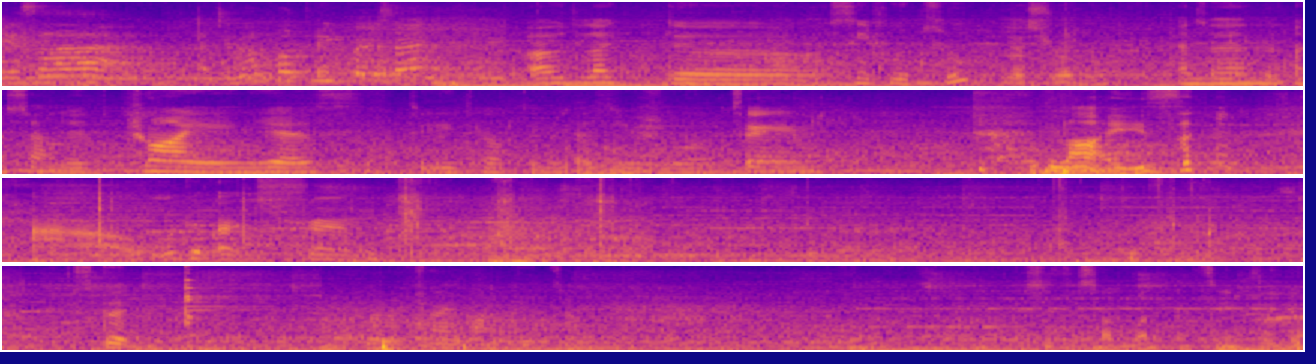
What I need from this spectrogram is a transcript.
Mesa. A table for three person. I would like the seafood soup Yes, sure. and then a salad. Trying, yes, to eat healthy as usual. Same. Lies. Wow, look at that shrimp. It's good. I'm gonna try one pizza. This is the salmon and same for you.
